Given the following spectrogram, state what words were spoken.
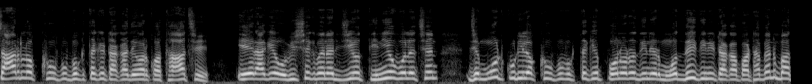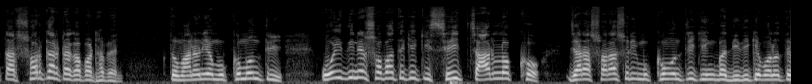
চার লক্ষ উপভোক্তাকে টাকা দেওয়ার কথা আছে, এর আগে অভিষেক ব্যানার্জিও তিনিও বলেছেন যে মোট কুড়ি লক্ষ উপভোক্তাকে পনেরো দিনের মধ্যেই তিনি টাকা পাঠাবেন বা তার সরকার টাকা পাঠাবেন। তো মাননীয় মুখ্যমন্ত্রী, ওই দিনের সভা থেকে কি সেই চার লক্ষ যারা সরাসরি মুখ্যমন্ত্রী কিংবা দিদিকে বলতে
